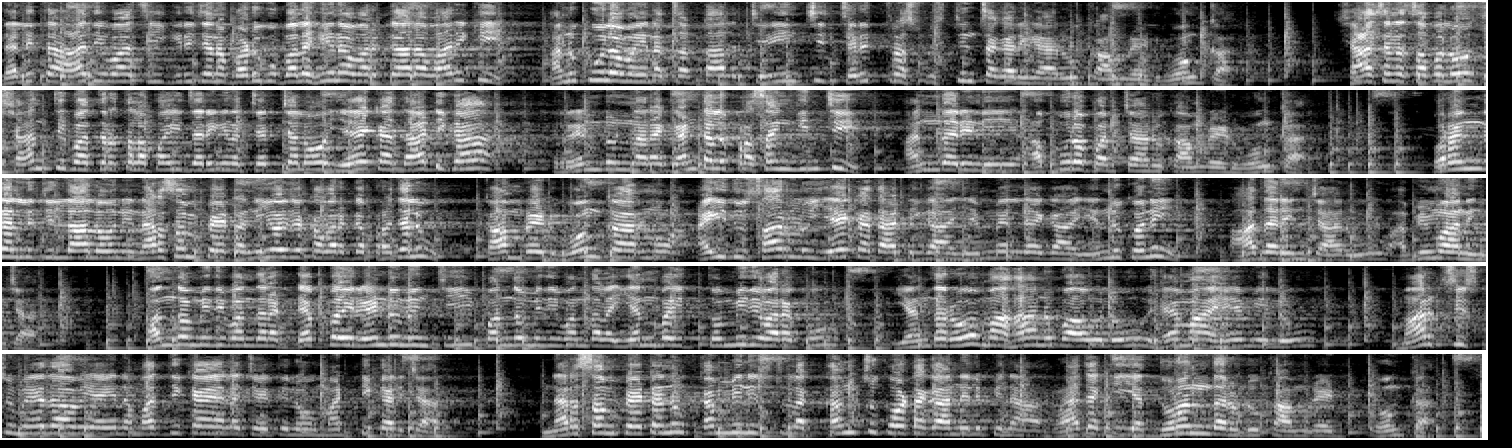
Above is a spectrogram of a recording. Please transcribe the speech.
దళిత ఆదివాసీ గిరిజన బడుగు బలహీన వర్గాల వారికి అనుకూలమైన చట్టాలు చేయించి చరిత్ర సృష్టించగలిగారు కామ్రేడ్ ఓంకార్. శాసనసభలో శాంతి భద్రతలపై జరిగిన చర్చలో ఏకదాటిగా రెండున్నర గంటలు ప్రసంగించి అందరినీ అబ్బురపరిచారు కామ్రేడ్ ఓంకార్. వరంగల్ జిల్లాలోని నరసంపేట నియోజకవర్గ ప్రజలు కామ్రేడ్ ఓంకార్ను ఐదు సార్లు ఏకదాటిగా ఎమ్మెల్యేగా ఎన్నుకొని ఆదరించారు అభిమానించారు. పంతొమ్మిది వందల డెబ్బై రెండు నుంచి పంతొమ్మిది వందల ఎనభై తొమ్మిది వరకు ఎందరో మహానుభావులు హేమాహేమీలు మార్క్సిస్టు మేధావి అయిన మద్దికాయల చేతిలో మట్టి కరిచారు. నరసంపేటను కమ్యూనిస్టుల కంచుకోటగా నిలిపిన రాజకీయ దురంధరుడు కామ్రేడ్ ఓంకార్.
